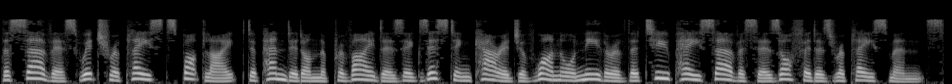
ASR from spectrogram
The service which replaced Spotlight depended on the provider's existing carriage of one or neither of the two pay services offered as replacements.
